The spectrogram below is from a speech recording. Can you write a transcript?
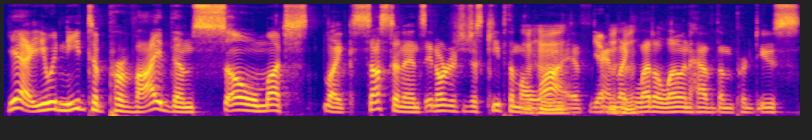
yeah, you would need to provide them so much like sustenance in order to just keep them Mhm. alive Yep. and like Mhm. let alone have them produce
